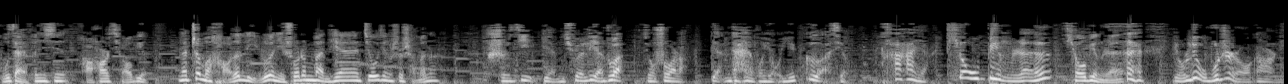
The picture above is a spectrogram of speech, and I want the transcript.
不再分心，好好瞧病。那这么好的理论，你说这么半天，究竟是什么呢？《史记·扁鹊列传》就说了，扁大夫有一个性，他呀挑病人，挑病人，有六不治。我告诉你，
